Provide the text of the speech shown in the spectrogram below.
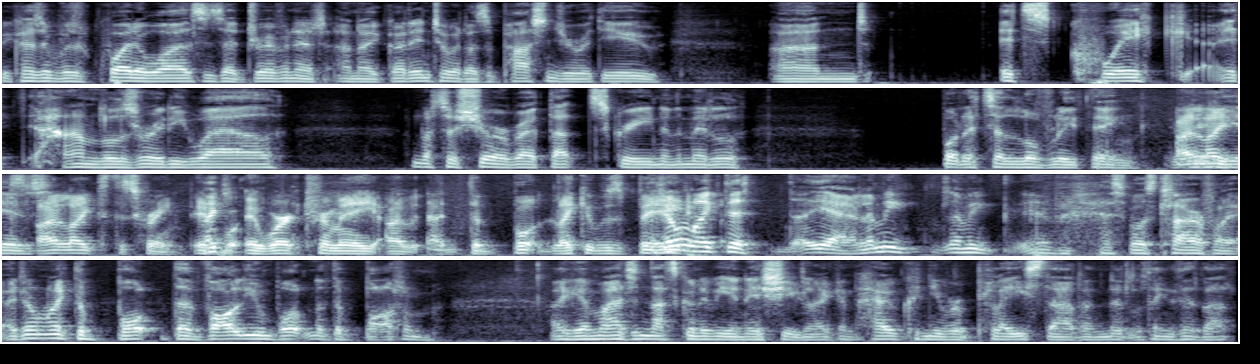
because it was quite a while since I'd driven it, and I got into it as a passenger with you, and it's quick. It handles really well. I'm not so sure about that screen in the middle, but it's a lovely thing. It I really liked, is. I liked the screen. It, I- it worked for me. I, I, the but like it was big. I don't like the yeah. Let me let me I suppose clarify. I don't like the but the volume button at the bottom. I imagine that's going to be an issue. Like, and how can you replace that and little things like that?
